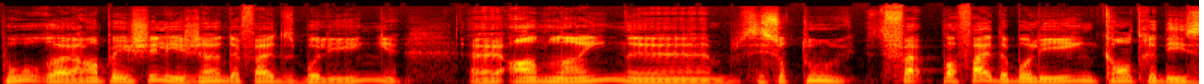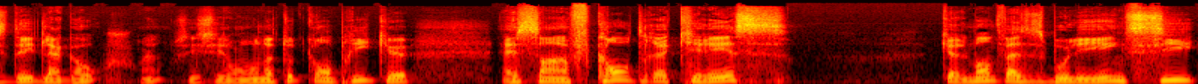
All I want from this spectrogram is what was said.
pour euh, empêcher les gens de faire du bullying euh, online. Euh, c'est surtout pas faire de bullying contre des idées de la gauche. hein. On a tous compris que elle s'en contre Chris que le monde fasse du bullying si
